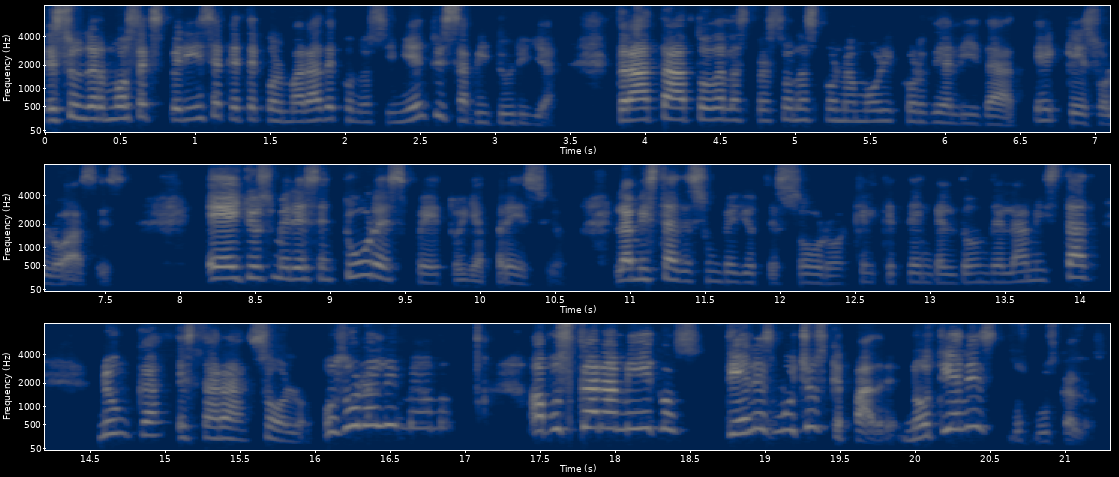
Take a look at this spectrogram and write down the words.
Es una hermosa experiencia que te colmará de conocimiento y sabiduría. Trata a todas las personas con amor y cordialidad, ¿eh? que eso lo haces. Ellos merecen tu respeto y aprecio. La amistad es un bello tesoro. Aquel que tenga el don de la amistad nunca estará solo. Pues órale, mamá, a buscar amigos. ¿Tienes muchos? Qué padre. ¿No tienes? Pues búscalos.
